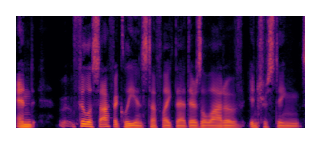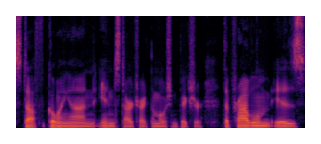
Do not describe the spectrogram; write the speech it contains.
And uh, philosophically and stuff like that, there's a lot of interesting stuff going on in Star Trek the motion picture. The problem is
